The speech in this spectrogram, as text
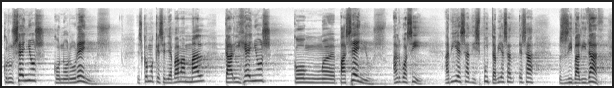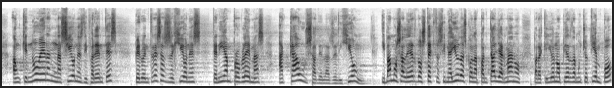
cruceños con orureños. Es como que se llevaban mal tarijeños con eh, paseños, algo así. Había esa disputa, había esa, rivalidad. Aunque no eran naciones diferentes, pero entre esas regiones tenían problemas a causa de la religión. Y vamos a leer dos textos. Si me ayudas con la pantalla, hermano, para que yo no pierda mucho tiempo.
